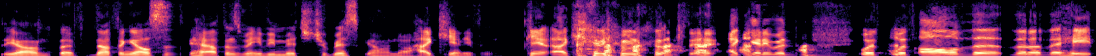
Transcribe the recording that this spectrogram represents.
you know if nothing else happens, maybe Mitch Trubisky. Oh no, I can't even can't I can't even I can't even with with all of the the the hate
